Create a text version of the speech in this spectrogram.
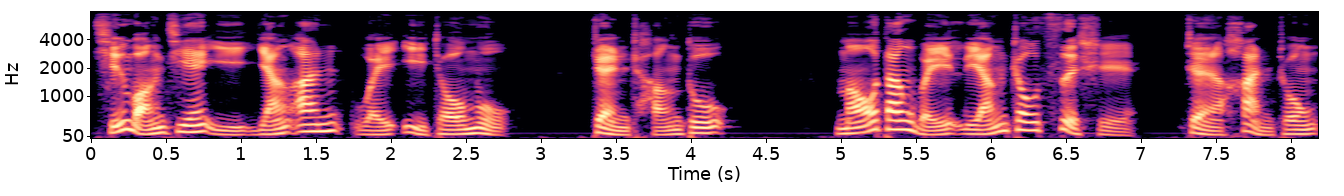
秦王坚以杨安为益州牧，镇成都；毛当为凉州刺史，镇汉中；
